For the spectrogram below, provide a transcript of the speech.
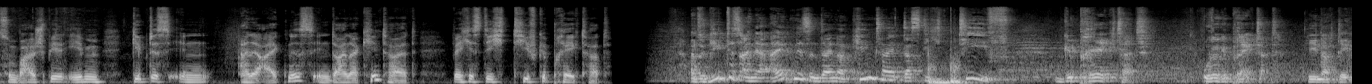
Zum Beispiel eben, gibt es in ein Ereignis in deiner Kindheit, welches dich tief geprägt hat? Also gibt es ein Ereignis in deiner Kindheit, das dich tief geprägt hat? Oder geprägt hat? Je nachdem.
